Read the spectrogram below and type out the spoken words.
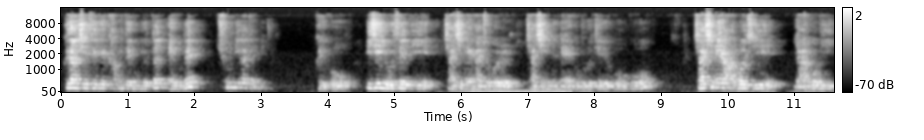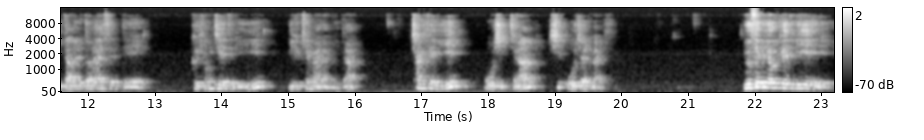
그 당시 세계 강대국이었던 애굽의 총리가 됩니다. 그리고 이제 요셉이 자신의 가족을 자신 있는 애굽으로 데리고 오고 자신의 아버지 야곱이 이 땅을 떠났을 때 그 형제들이 이렇게 말합니다. 창세기 50장 15절 말씀. 요셉의 형제들이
